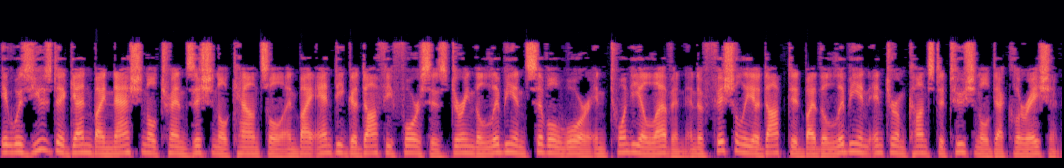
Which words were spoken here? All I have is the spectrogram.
It was used again by National Transitional Council and by anti-Gaddafi forces during the Libyan civil war in 2011 and officially adopted by the Libyan Interim Constitutional Declaration.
